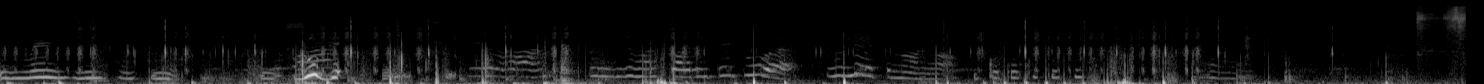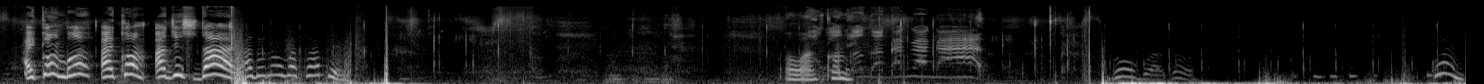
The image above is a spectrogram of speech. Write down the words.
It made me. You get. I come, bro. I come. I just died. I don't know what happened. Oh, I'm coming. Go, bro. Go. Come.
